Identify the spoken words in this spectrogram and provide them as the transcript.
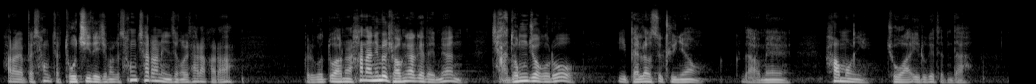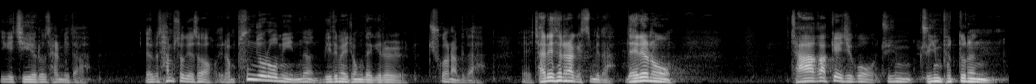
하나님 앞에 성찰 도취되지 말고 성찰하는 인생을 살아가라. 그리고 또 하나는 하나님을 경외하게 되면 자동적으로 이 밸런스 균형 그 다음에 하모니 조화 이루게 된다. 이게 지혜로 삶이다. 여러분 삶 속에서 이런 풍요로움이 있는 믿음의 종 되기를 축원합니다. 예, 자리에서 일어나겠습니다. 내려놓음 자아가 깨지고 주님 주님 붙드는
